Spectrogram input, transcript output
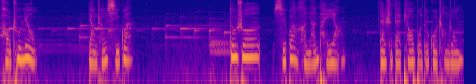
好处六：养成习惯。都说习惯很难培养，但是在漂泊的过程中，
